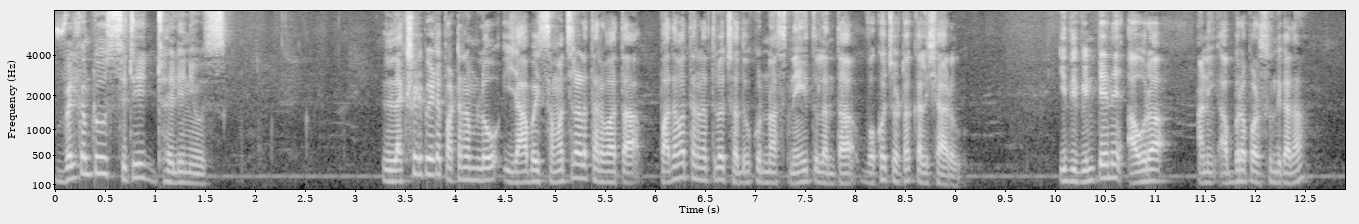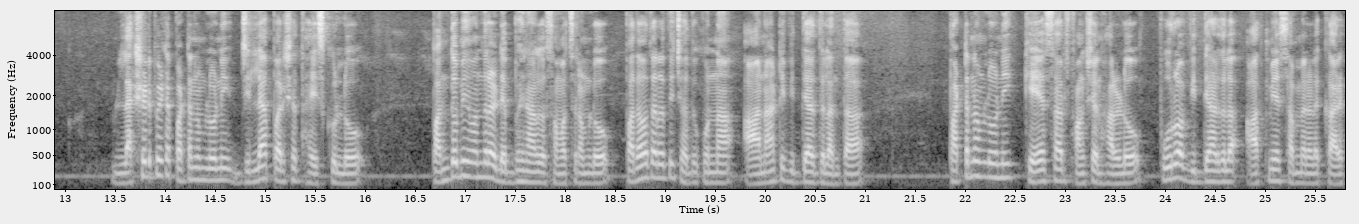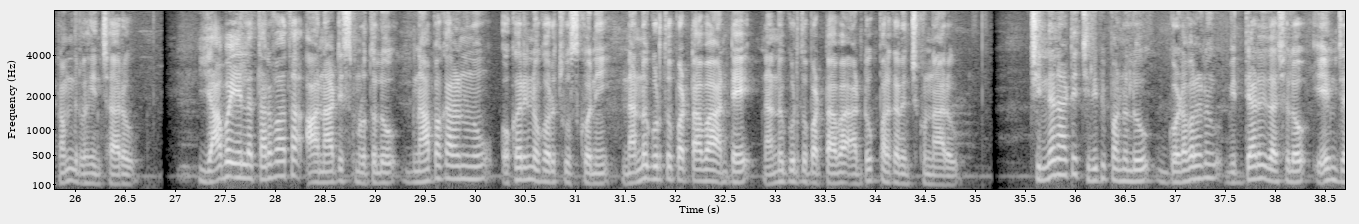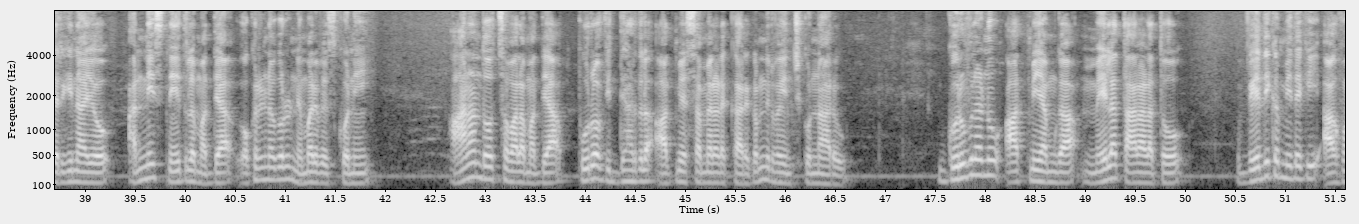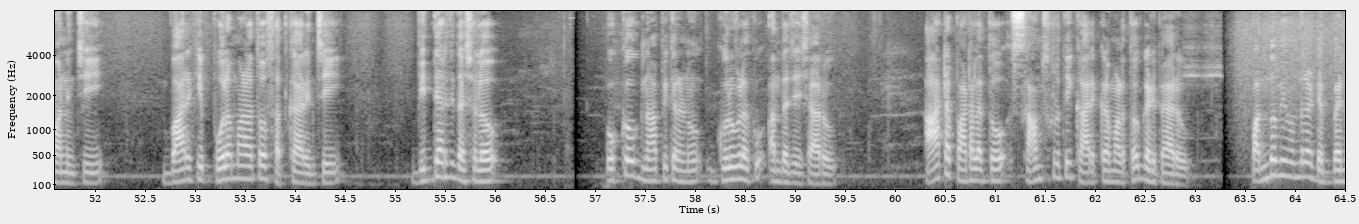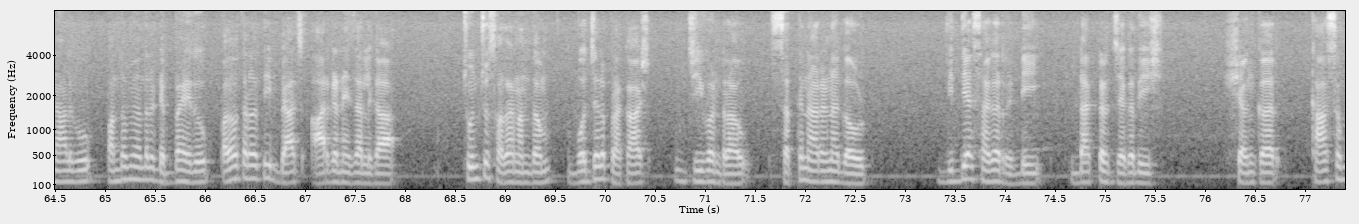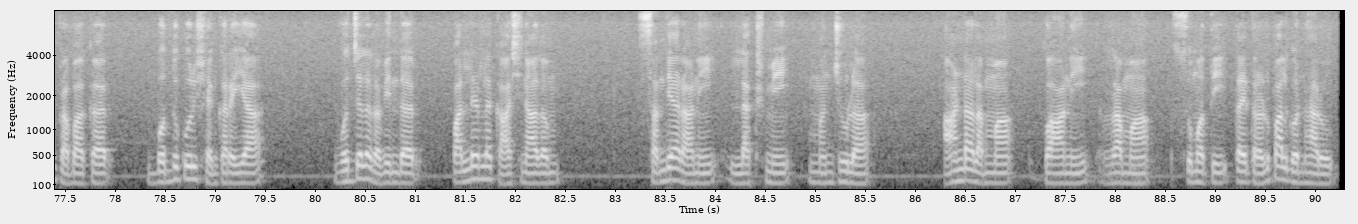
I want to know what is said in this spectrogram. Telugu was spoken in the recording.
Welcome to city daily news. Luxettipet పట్టణంలో యాభై సంవత్సరాల తర్వాత పదవ తరగతిలో చదువుకున్న స్నేహితులంతా ఒకచోట కలిశారు. ఇది వింటేనే ఔరా అని అబ్బురపరుస్తుంది కదా? లక్షడిపేట పట్టణంలోని జిల్లా పరిషత్ హై స్కూల్లో పంతొమ్మిది వందల డెబ్భై నాలుగు సంవత్సరంలో పదవ తరగతి చదువుకున్న ఆనాటి విద్యార్థులంతా పట్టణంలోని కేఎస్ఆర్ ఫంక్షన్ హాల్లో పూర్వ విద్యార్థుల ఆత్మీయ సమ్మేళన కార్యక్రమం నిర్వహించారు. యాభై ఏళ్ళ తర్వాత ఆనాటి స్మృతులు జ్ఞాపకాలను ఒకరినొకరు చూసుకొని నన్ను గుర్తుపట్టావా అంటే నన్ను గుర్తుపట్టావా అంటూ పలకరించుకున్నారు. చిన్ననాటి చిలిపి పనులు గొడవలను విద్యార్థి దశలో ఏం జరిగినాయో అన్ని స్నేహితుల మధ్య ఒకరినొకరు నెమరు వేసుకొని ఆనందోత్సవాల మధ్య పూర్వ విద్యార్థుల ఆత్మీయ సమ్మేళన కార్యక్రమం నిర్వహించుకున్నారు. గురువులను ఆత్మీయంగా మేళతాళాలతో వేదిక మీదకి ఆహ్వానించి వారికి పూలమాలతో సత్కరించి విద్యార్థి దశలో ఒక్కో జ్ఞాపికలను గురువులకు అందజేశారు. ఆటపాటలతో సాంస్కృతిక కార్యక్రమాలతో గడిపారు. పంతొమ్మిది వందల డెబ్బై నాలుగు పంతొమ్మిది వందల డెబ్బై ఐదు పదవ తరగతి బ్యాచ్ ఆర్గనైజర్లుగా చుంచు సదానందం బొజ్జల ప్రకాష్ జీవన్ రావు సత్యనారాయణ గౌడ్ విద్యాసాగర్ రెడ్డి డాక్టర్ జగదీష్ శంకర్ కాసం ప్రభాకర్ బొద్దుకూరి శంకరయ్య వజ్జల రవీందర్ పల్లెర్ల కాశీనాథం సంధ్యారాణి లక్ష్మి మంజుల ఆండాలమ్మ వాణి రమ సుమతి తదితరులు పాల్గొన్నారు.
